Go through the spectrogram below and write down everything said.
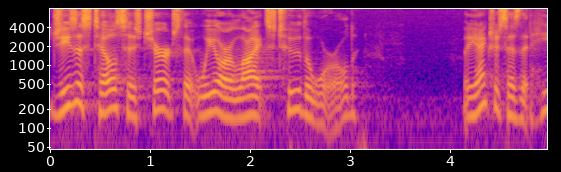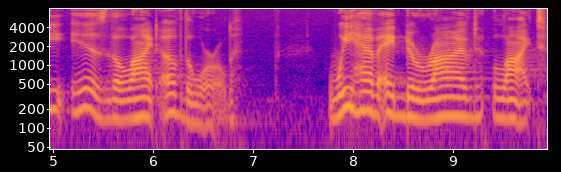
Jesus tells his church that we are lights to the world, but he actually says that he is the light of the world. We have a derived light.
